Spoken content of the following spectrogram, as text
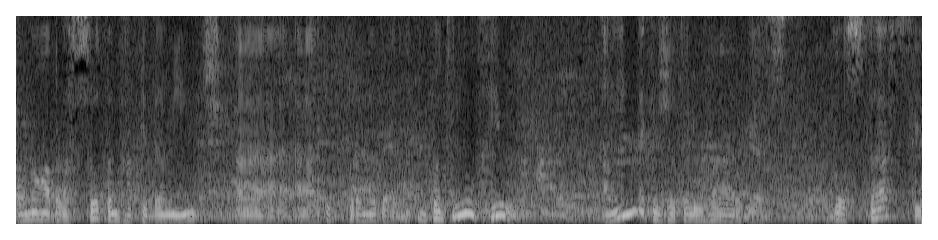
ou não abraçou tão rapidamente a, a arquitetura moderna. Enquanto no Rio, ainda que Getúlio Vargas gostasse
